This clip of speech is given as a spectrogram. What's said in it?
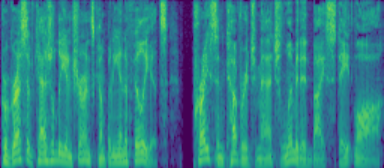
Progressive Casualty Insurance Company and Affiliates. Price and coverage match limited by state law.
